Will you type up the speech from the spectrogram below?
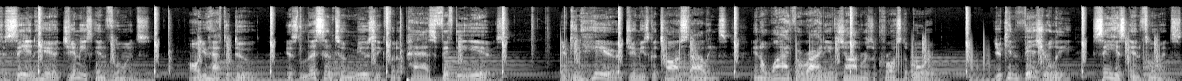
to see and hear Jimmy's influence, all you have to do is listen to music for the past 50 years. You can hear Jimmy's guitar stylings in a wide variety of genres across the board. You can visually see his influence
